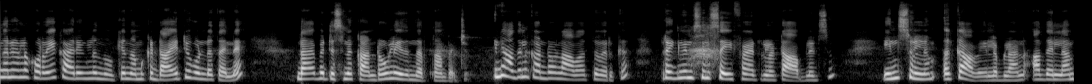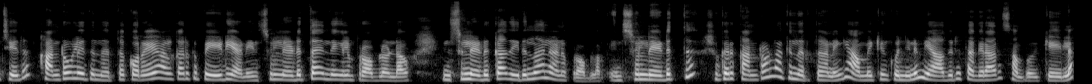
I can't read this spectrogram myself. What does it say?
അങ്ങനെയുള്ള കുറേ കാര്യങ്ങൾ നോക്കി നമുക്ക് ഡയറ്റ് കൊണ്ട് തന്നെ ഡയബറ്റീസിനെ കൺട്രോൾ ചെയ്ത് നിർത്താൻ പറ്റും. ഇനി അതിൽ കൺട്രോൾ ആവാത്തവർക്ക് പ്രഗ്നൻസിയിൽ സേഫ് ആയിട്ടുള്ള ടാബ്ലറ്റ്സും ഇൻസുലിനും ഒക്കെ അവൈലബിൾ ആണ്. അതെല്ലാം ചെയ്ത് കൺട്രോൾ ചെയ്ത് നിർത്തുക കുറേ ആൾക്കാർക്ക് പേടിയാണ്. ഇൻസുലിൻ എടുത്താൽ എന്തെങ്കിലും പ്രോബ്ലം ഉണ്ടാവും. ഇൻസുലിൻ എടുക്കാതിരുന്നാലാണ് പ്രോബ്ലം ഇൻസുലിൻ എടുത്ത് ഷുഗർ കൺട്രോൾ ആക്കി നിർത്തുകയാണെങ്കിൽ അമ്മയ്ക്കും കുഞ്ഞിനും യാതൊരു തകരാറും സംഭവിക്കുകയില്ല.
